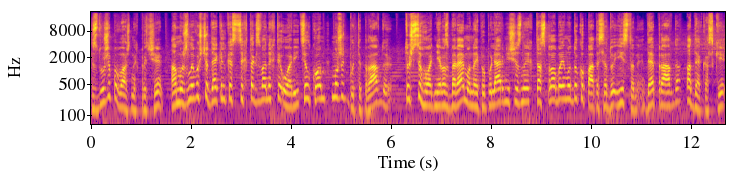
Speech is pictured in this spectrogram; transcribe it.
з дуже поважних причин. А можливо, що декілька з цих так званих теорій цілком можуть бути правдою. Тож сьогодні розберемо найпопулярніші з них та спробуємо докопатися до істини, де правда, а де казки.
